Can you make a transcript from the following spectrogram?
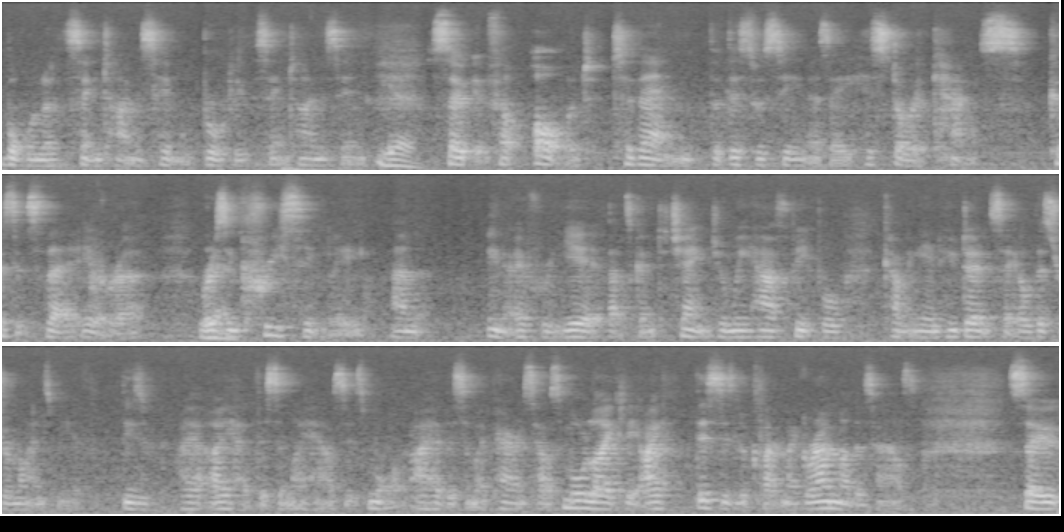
born at the same time as him, or broadly at the same time as him. Yes. So it felt odd to them that this was seen as a historic house because it's their era. Whereas Yes. increasingly, and you know, every year that's going to change, and we have people coming in who don't say, "Oh, this reminds me of these. I, I had this in my house. It's more. I had this in my parents' house. More likely, I this is looks like my grandmother's house." So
